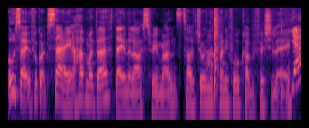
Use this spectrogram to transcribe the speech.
also, I forgot to say, I had my birthday in the last three months, so I've joined the 24 Club officially. Yes!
